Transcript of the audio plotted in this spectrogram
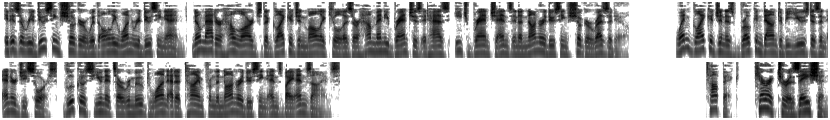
It is a reducing sugar with only one reducing end, no matter how large the glycogen molecule is or how many branches it has, each branch ends in a non-reducing sugar residue. When glycogen is broken down to be used as an energy source, glucose units are removed one at a time from the non-reducing ends by enzymes. Topic: Characterization.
